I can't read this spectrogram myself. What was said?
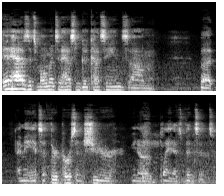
it has its moments. It has some good cutscenes, um, but I mean it's a third-person shooter. You know, playing as Vincent.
